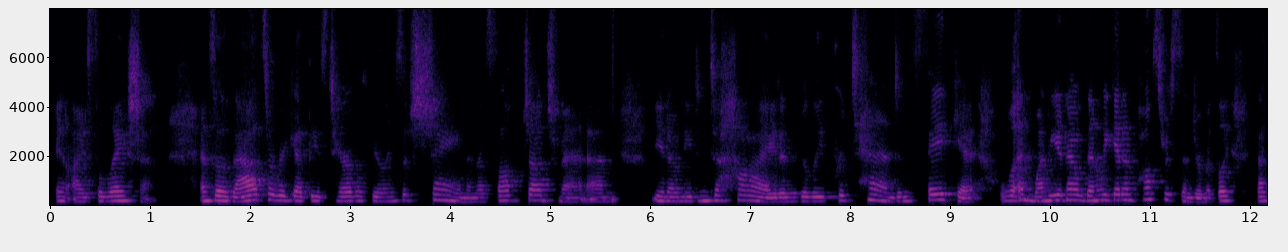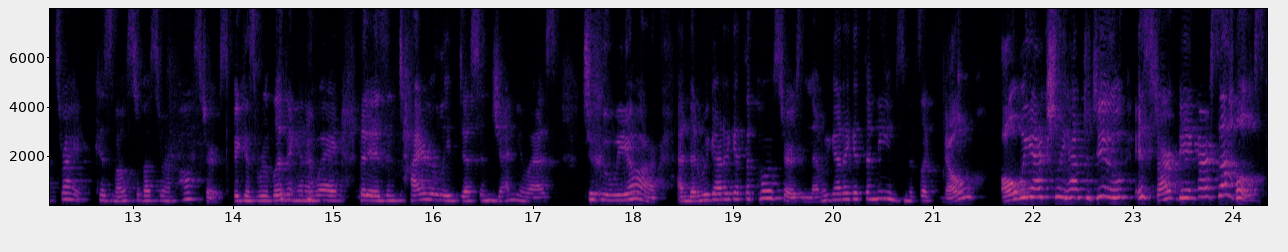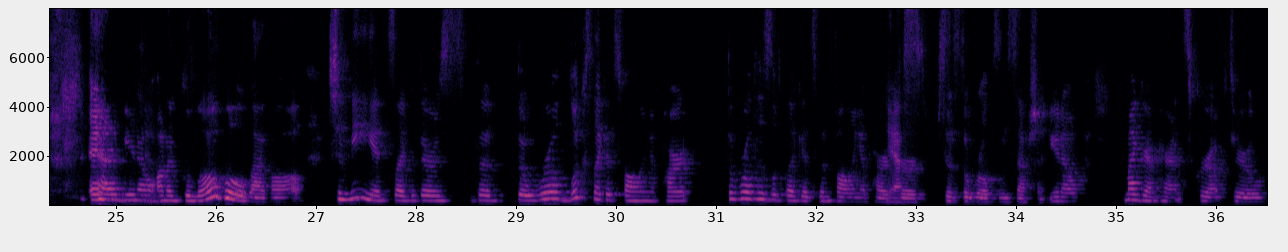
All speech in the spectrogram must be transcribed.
in isolation. And so that's where we get these terrible feelings of shame and of self-judgment and you know needing to hide and really pretend and fake it. Well, and when you know, then we get imposter syndrome. It's like, that's right, because most of us are imposters because we're living in a way that is entirely disingenuous to who we are. And then we got to get the posters and then we got to get the memes. And it's like, no, all we actually have to do is start being ourselves and you know on a global level to me it's like there's the the world looks like it's falling apart the world has looked like it's been falling apart yes. for since the world's inception you know my grandparents grew up through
